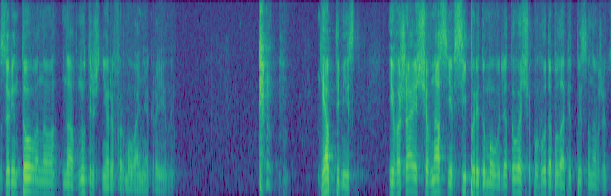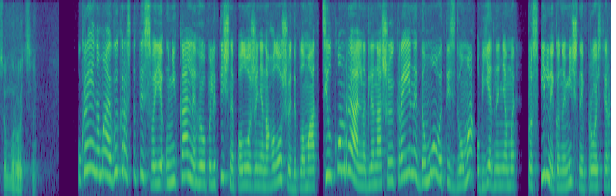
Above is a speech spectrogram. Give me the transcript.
зорієнтованого на внутрішнє реформування країни. Я оптиміст і вважаю, що в нас є всі передумови для того, щоб угода була підписана вже в цьому році. Україна має використати своє унікальне геополітичне положення, наголошує дипломат. Цілком реально для нашої країни домовитись двома об'єднаннями про спільний економічний простір.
